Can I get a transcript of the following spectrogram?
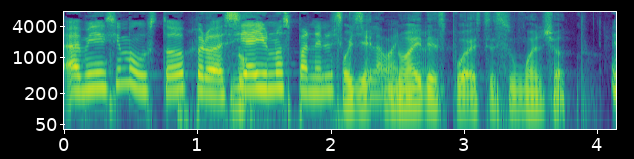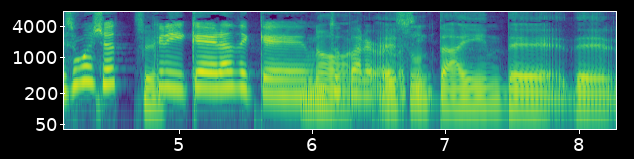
a mí sí me gustó, pero sí No. hay unos paneles que oye, se la van no hay después, es un one shot. ¿Es un one shot? Sí. Creí que era de que un no, es un tie-in de, de,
